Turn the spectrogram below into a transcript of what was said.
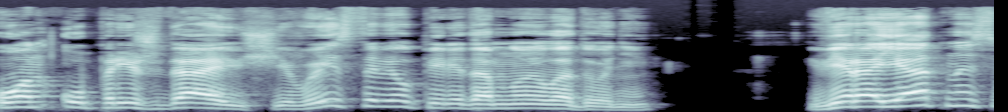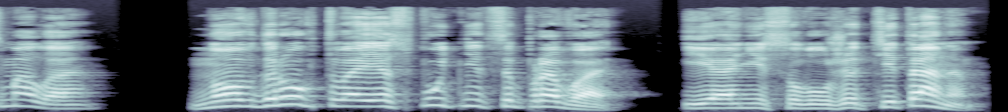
Он упреждающе выставил передо мной ладони. Вероятность мала, но вдруг твоя спутница права, и они служат титанам.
